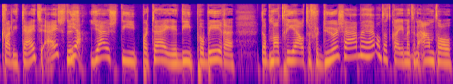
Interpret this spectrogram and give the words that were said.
kwaliteitseis. Dus Ja. juist die partijen die proberen dat materiaal te verduurzamen. Hè, want dat kan je met een aantal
